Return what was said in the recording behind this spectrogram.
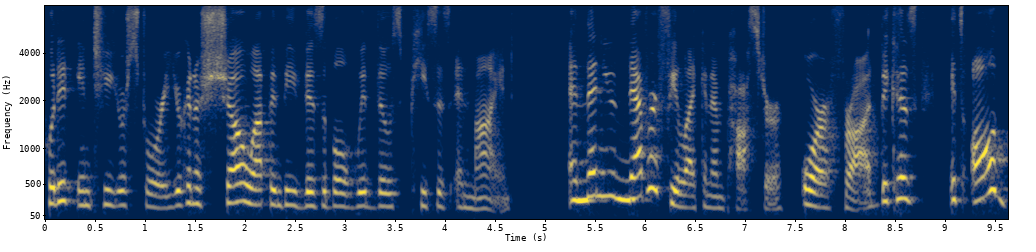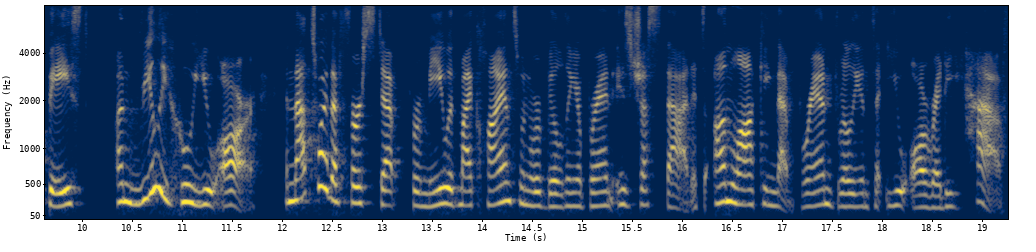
put it into your story. You're going to show up and be visible with those pieces in mind. And then you never feel like an imposter or a fraud because it's all based on really who you are. And that's why the first step for me with my clients when we're building a brand is just that it's unlocking that brand brilliance that you already have.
